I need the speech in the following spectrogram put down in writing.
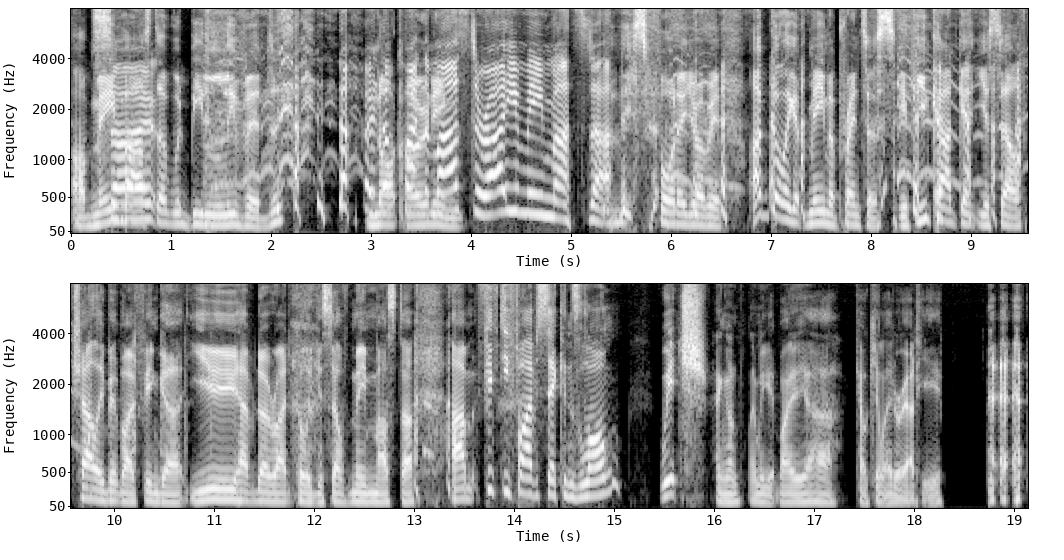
Oh, Meme So- Master would be livid. Not, not quite the master, are you, Meme Master? this 14 year old man. I'm calling it Meme Apprentice. If you can't get yourself Charlie Bit My Finger, you have no right calling yourself Meme Master. Um, 55 seconds long, which, hang on, let me get my uh, calculator out here.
